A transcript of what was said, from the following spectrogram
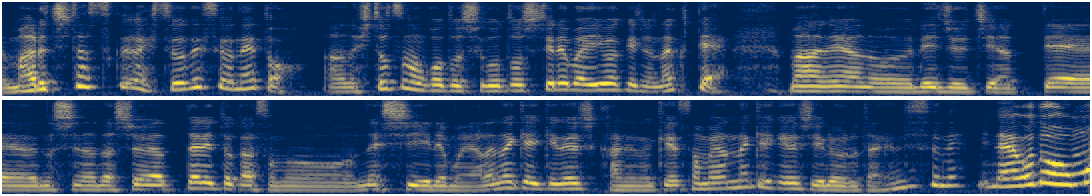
ーマルチタスクが必要ですよねと。あの一つのことを仕事してればいいわけじゃなくて、まあね、あのレジ打ちやって、あの品出しをやったりとか、そのね、仕入れもやらなきゃいけないし、金の計算もやらなきゃいけないし、いろいろ大変ですよね。みたいなことを思い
